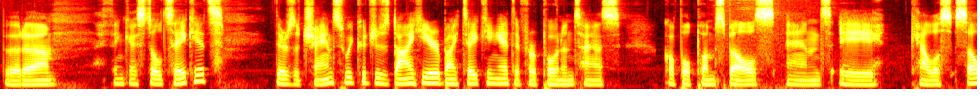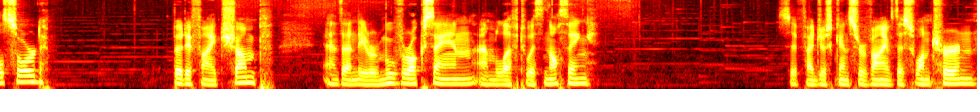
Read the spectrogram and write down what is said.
But um, I think I still take it. There's a chance we could just die here by taking it if our opponent has a couple pump spells and a Callous Sellsword. But if I chump and then they remove Roxanne, I'm left with nothing. So if I just can survive this one turn,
